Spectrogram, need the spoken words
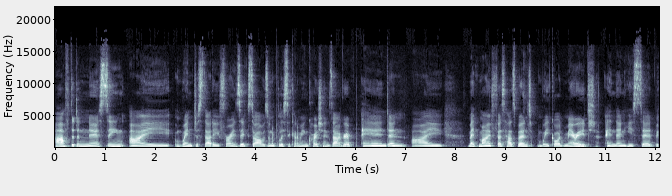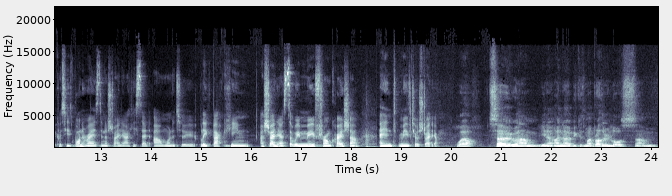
after the nursing. I went to study forensics. So I was in a police academy in Croatia in Zagreb, and then I met my first husband. We got married, and then he said because he's born and raised in Australia, he said I wanted to live back in Australia. So we moved from Croatia and moved to Australia. Wow. So um, you know, I know because my brother-in-law's um,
